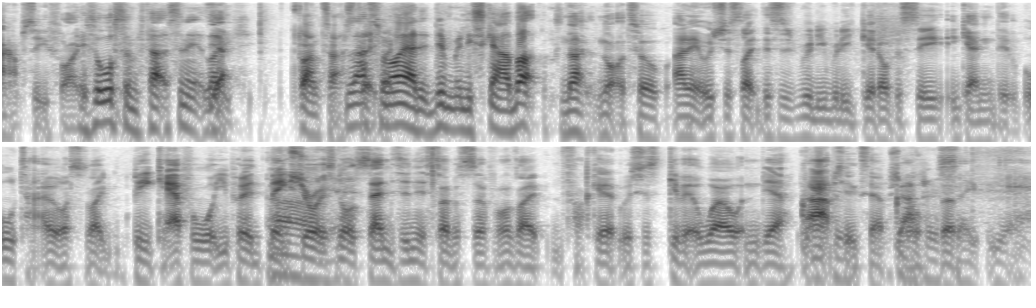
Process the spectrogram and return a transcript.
Absolutely fine. it's awesome for that, isn't it? Like fantastic. that's Like, I had it. Didn't really scab up. no, not at all. And it was just like this is really, really good. Obviously, again, the, all tattoo was like, be careful what you put. Make Oh, sure it's yeah. not scented in this type of stuff. And I was like, fuck it, let's just give it a whirl. And yeah, absolutely exceptional. Grappler But- soap, yeah.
